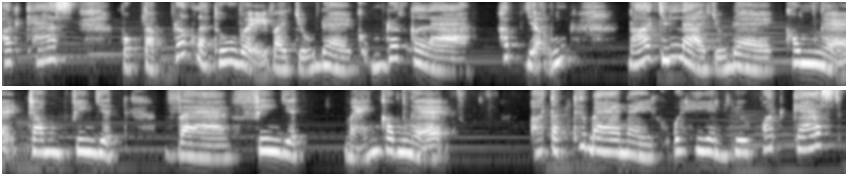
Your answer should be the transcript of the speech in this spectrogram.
Podcast, một tập rất là thú vị và chủ đề cũng rất là hấp dẫn. Đó chính là chủ đề công nghệ trong phiên dịch và phiên dịch mảng công nghệ. Ở tập thứ ba này của He and Hill Podcast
